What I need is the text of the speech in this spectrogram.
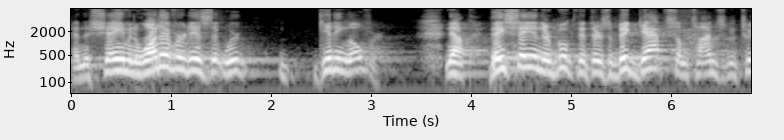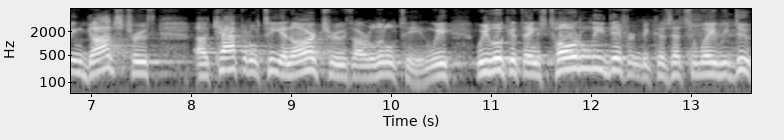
and the shame and whatever it is that we're getting over. Now, they say in their book that there's a big gap sometimes between God's truth, uh, capital T, and our truth, our little t. And we, we look at things totally different because that's the way we do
